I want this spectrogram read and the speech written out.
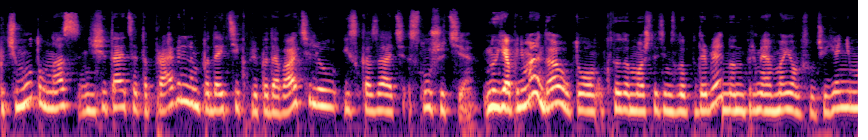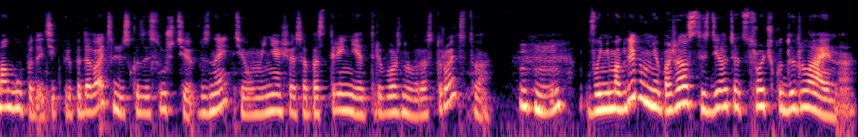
почему-то у нас не считается это правильным подойти к преподавателю и сказать, слушайте, ну я понимаю, да, кто, кто-то может этим злоупотреблять, но, например, в моем случае я не могу подойти к преподавателю и сказать, слушайте, вы знаете, у меня сейчас обострение тревожного расстройства, Угу. Вы не могли бы мне, пожалуйста, сделать отсрочку дедлайна?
